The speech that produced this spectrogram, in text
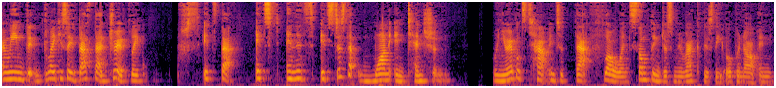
I mean, th- like you say, that's that drift. Like, it's that it's and it's it's just that one intention. When you're able to tap into that flow and something just miraculously open up, and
